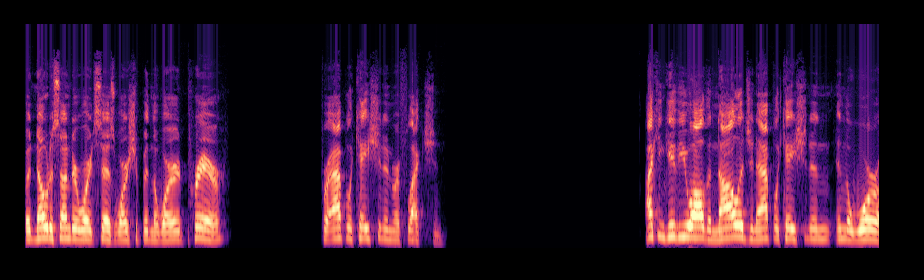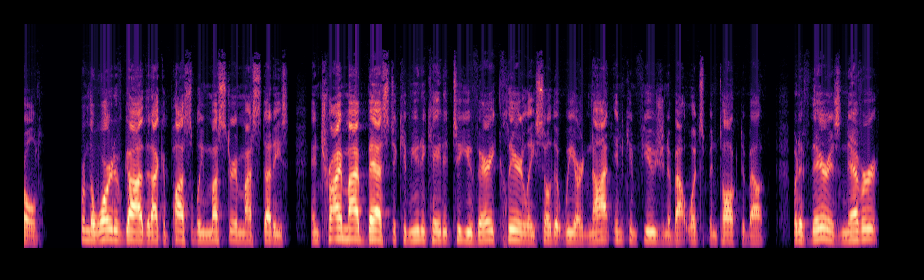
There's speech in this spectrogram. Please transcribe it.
But notice under where it says worship in the word, prayer for application and reflection. I can give you all the knowledge and application in, in the world from the Word of God that I could possibly muster in my studies and try my best to communicate it to you very clearly so that we are not in confusion about what's been talked about. But if there is never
